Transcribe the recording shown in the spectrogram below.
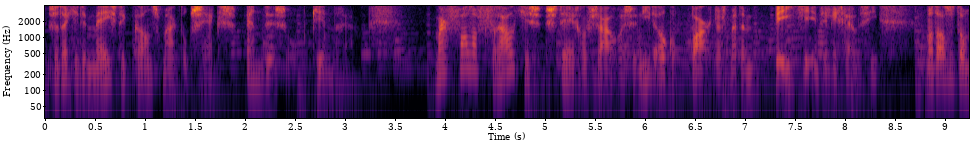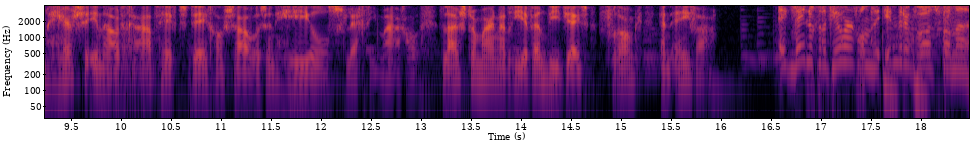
Zodat je de meeste kans maakt op seks en dus op kinderen. Maar vallen vrouwtjes stegosaurussen niet ook op partners met een beetje intelligentie? Want als het om herseninhoud gaat, heeft Stegosaurus een heel slecht imago. Luister maar naar 3FM-DJ's Frank en Eva. Ik weet nog dat ik heel erg onder de indruk was van eh,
